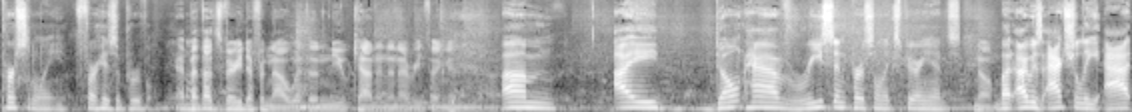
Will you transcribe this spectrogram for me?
personally for his approval Yeah, but that's very different now with the new canon and everything. And, uh, I don't have recent personal experience. No. But I was actually at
